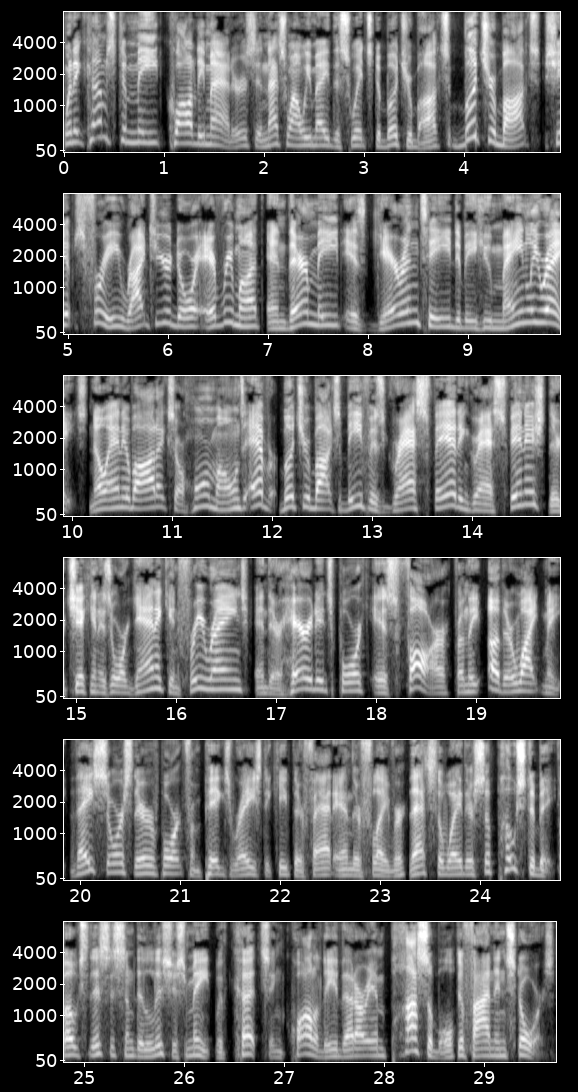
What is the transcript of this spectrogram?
When it comes to meat, quality matters, and that's why we made the switch to ButcherBox. ButcherBox ships free right to your door every month, and their meat is guaranteed to be humanely raised. No antibiotics or hormones ever. ButcherBox beef is grass fed and grass finished. Their chicken is organic and free range, and their heritage pork is far from the other white meat. They source their pork from pigs raised to keep their fat and their flavor. That's the way they're supposed to be. Folks, this is some delicious meat with cuts and quality that are impossible to find in stores.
